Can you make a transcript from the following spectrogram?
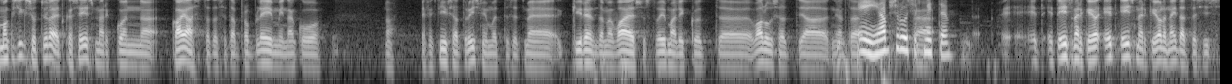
ma küsiks sult üle, et kas eesmärk on kajastada seda probleemi nagu noh, efektiivse altruismi mõttes, et me kirjeldame vaesust võimalikult äh, valusalt ja nii-öelda. ei, absoluutselt Äh, mitte. Et, et eesmärk ei, et eesmärk ei ole näidata siis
